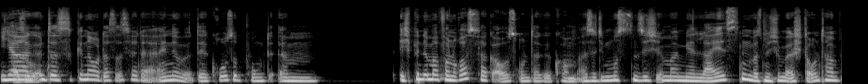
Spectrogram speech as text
Ja, also, und das, genau, das ist ja der eine, der große Punkt. Ähm, ich bin immer von Rostock aus runtergekommen. Also die mussten sich immer mir leisten, was mich immer erstaunt hat,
